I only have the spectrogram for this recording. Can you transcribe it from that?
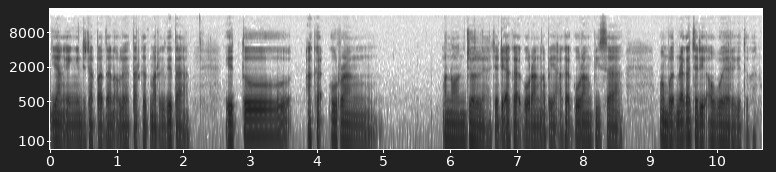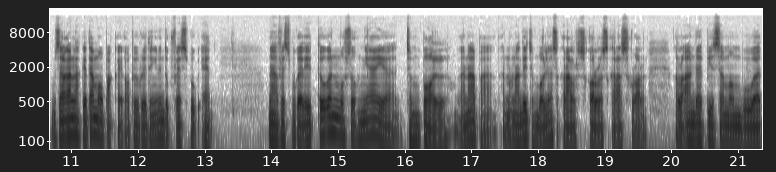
yang ingin didapatkan oleh target market kita itu agak kurang menonjol ya. Jadi agak kurang apa ya agak kurang bisa membuat mereka jadi aware gitu kan. Misalkan lah kita mau pakai copywriting ini untuk Facebook ad. Nah Facebook ad itu kan musuhnya ya jempol. Karena apa? Karena nanti jempolnya scroll scroll scroll scroll. Kalau anda bisa membuat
